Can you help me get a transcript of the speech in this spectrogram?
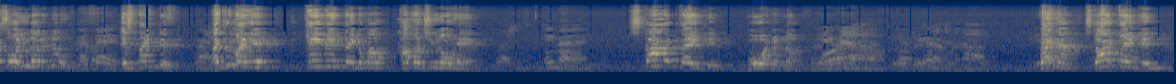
That's all you gotta do. That's it. It's think different. Like you might hear, came in think about how much you don't have. Amen. Start thinking more than enough. More than enough. Yeah. Right now, start thinking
